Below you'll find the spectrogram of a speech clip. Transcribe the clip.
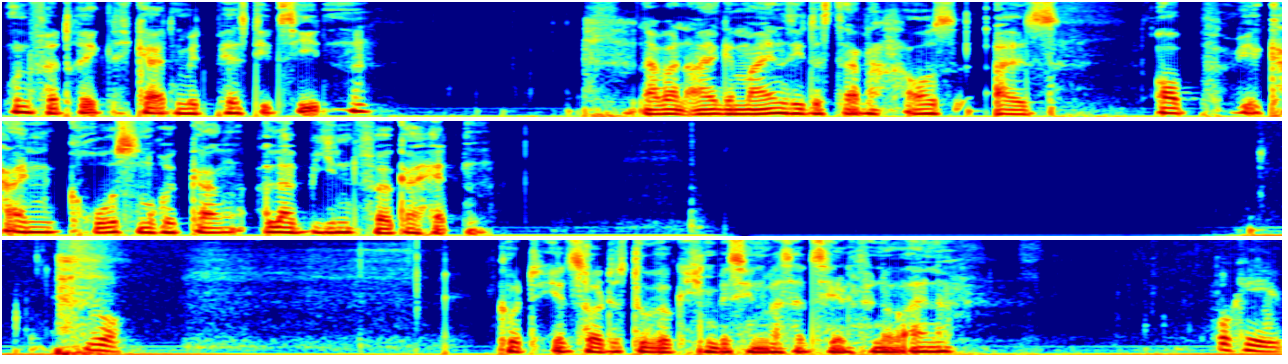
Unverträglichkeiten mit Pestiziden. Aber in allgemein sieht es danach aus, als ob wir keinen großen Rückgang aller Bienenvölker hätten. So. Gut, jetzt solltest du wirklich ein bisschen was erzählen für eine Weile. Okay,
